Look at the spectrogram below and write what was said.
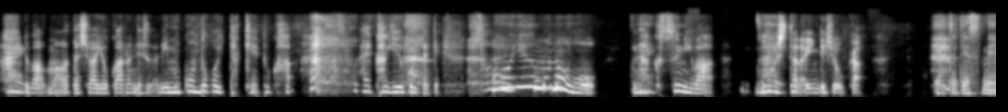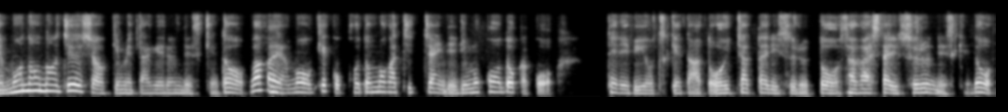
はい、例えば、まあ私はよくあるんですが、リモコンどこ行ったっけとか、はい、鍵どこ行ったっけそういうものをなくすにはどうしたらいいんでしょうか、えっとですね、物の住所を決めてあげるんですけど、我が家も結構子供がちっちゃいんで、リモコンをどっかこう、テレビをつけた後置いちゃったりすると探したりするんですけど、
